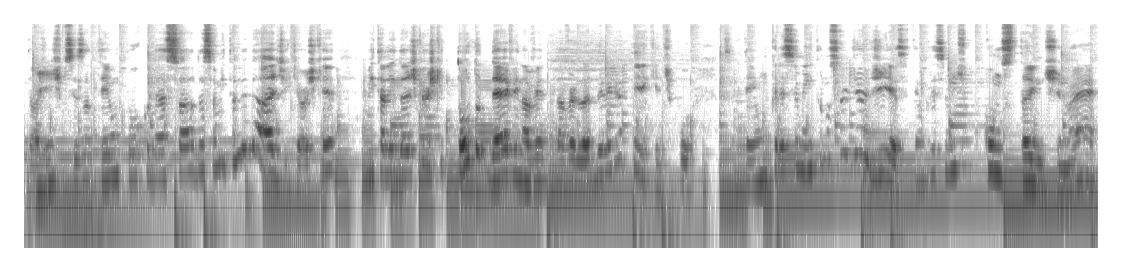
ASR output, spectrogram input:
Então a gente precisa ter um pouco dessa, dessa mentalidade, que eu acho que é mentalidade que eu acho que todo deve, na, na verdade, deveria ter, que é tipo, você tem um crescimento no seu dia a dia, você tem um crescimento constante, não é?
